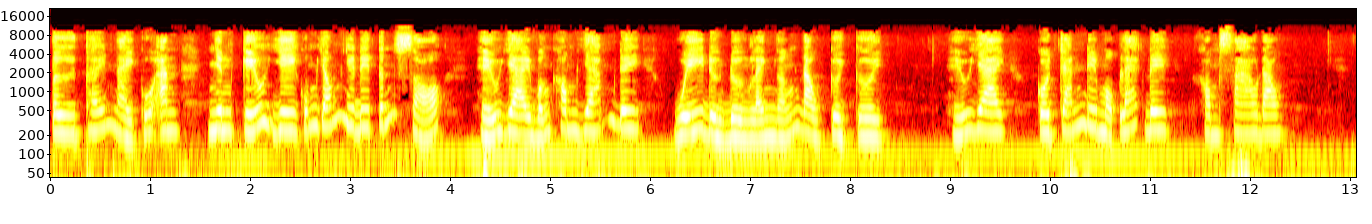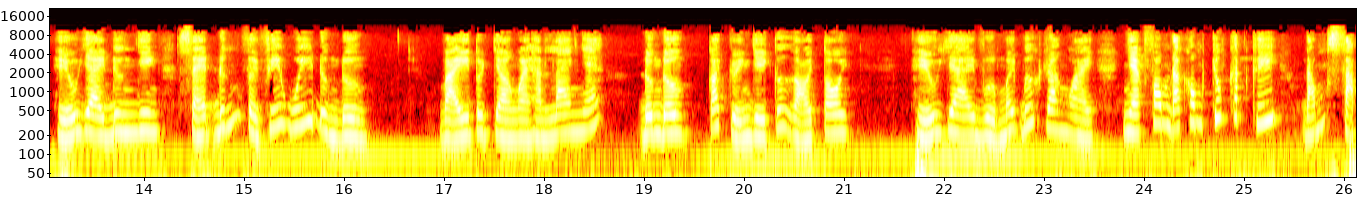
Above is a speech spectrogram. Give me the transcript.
Tư thế này của anh, nhìn kiểu gì cũng giống như đi tính sổ. Hiểu dài vẫn không dám đi, quý đường đường lại ngẩng đầu cười cười. Hiểu dài, cô tránh đi một lát đi, không sao đâu. Hiểu dài đương nhiên sẽ đứng về phía quý đường đường. Vậy tôi chờ ngoài hành lang nhé. Đường đường, có chuyện gì cứ gọi tôi. Hiểu dai vừa mới bước ra ngoài, Nhạc Phong đã không chút khách khí, đóng sập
